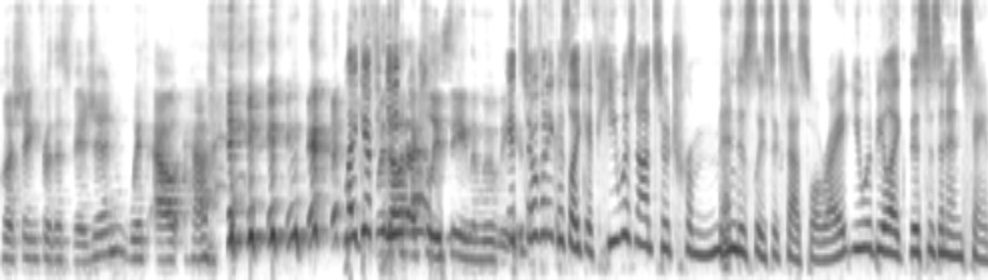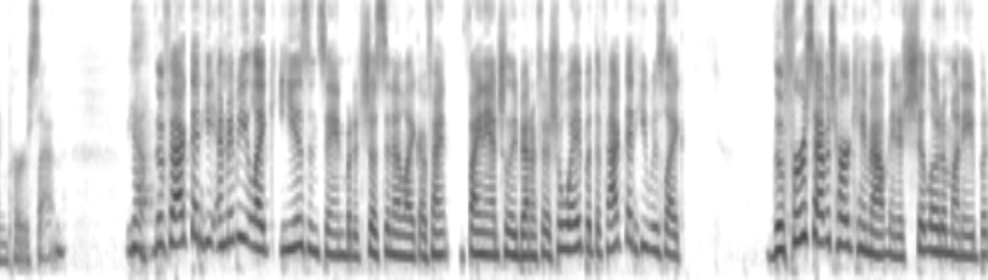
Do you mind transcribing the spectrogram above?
pushing for this vision without having Like if without he, actually seeing the movie. it's so funny because like if he was not so tremendously successful, right? You would be like, this is an insane person. yeah. The fact that he and maybe like he is insane, but it's just in a like a fin- financially beneficial way. But the fact that he was like the first Avatar came out, made a shitload of money, but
